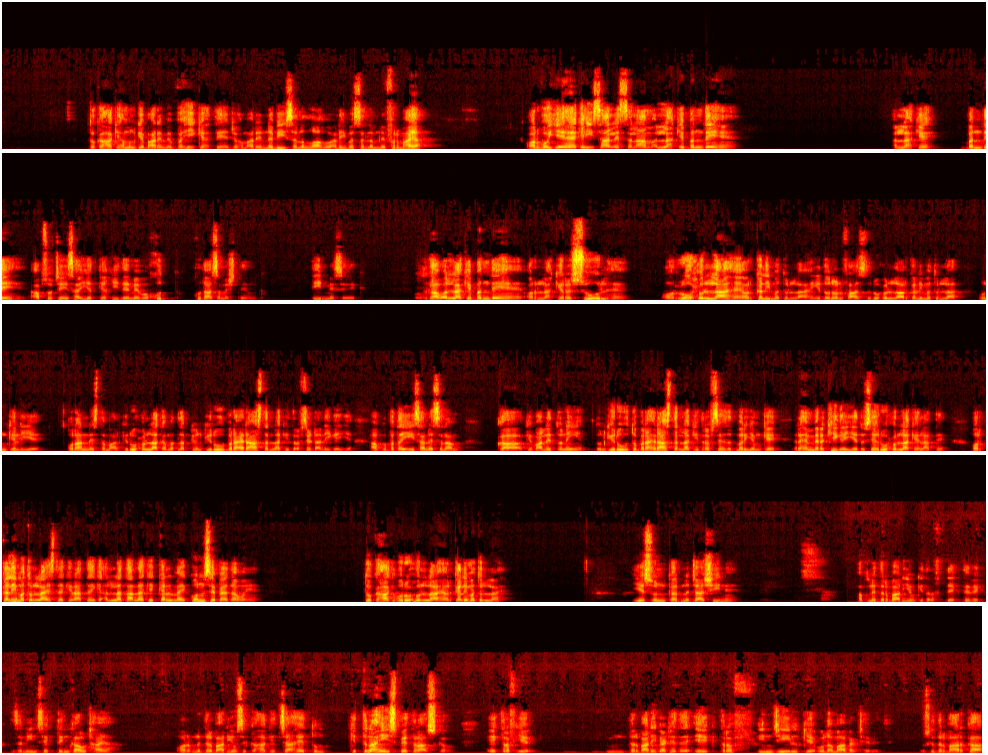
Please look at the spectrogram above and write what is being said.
तो कहा कि हम उनके बारे में वही कहते हैं जो हमारे नबी सल्लल्लाहु अलैहि वसल्लम ने फरमाया। और वो ये है कि ईसा सलाम अल्लाह के बंदे हैं। अल्लाह के बंदे हैं। आप सोचें ईसाइत के अकीदे में वो खुद खुदा समझते हैं उनको। तीन में से एक। तो कहा, वो अल्लाह के बंदे हैं और अल्लाह के रसूल हैं और रूहुल्लाह हैं और कलीमतुल्लाह हैं। ये दोनों अल्फाज, रूहुल्लाह और कलीमतुल्लाह, उनके लिए कुरान ने इस्तेमाल की रूहुल्लाह का मतलब कि उनकी रूह बर रास्त अल्लाह की तरफ़ से डाली गई है। आपको पता ही ईसा का के वालिद तो नहीं है। तो उनकी रूह तो बरह रास्त अल्लाह की तरफ़ से हज़रत मरियम के रहम में रखी गई है तो इसे रूहुल्लाह कहलाते हैं। और कलीमतुल्लाह इसलिए कहलाते हैं कि अल्लाह ताला के कलम कुन से पैदा हुए हैं? तो कहा कि वो रूहुल्लाह है और कलीमतुल्लाह है। ये सुनकर नजाशी ने अपने दरबारियों की तरफ़ देखते हुए ज़मीन से एक तिनका उठाया और अपने दरबारियों से कहा कि चाहे तुम कितना ही इस पे तराश करो। एक तरफ़ ये दरबारी बैठे थे, एक तरफ़ इंजील के उलमा बैठे हुए थे। उसके दरबार का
